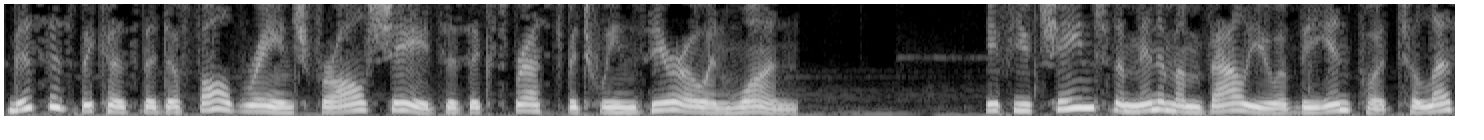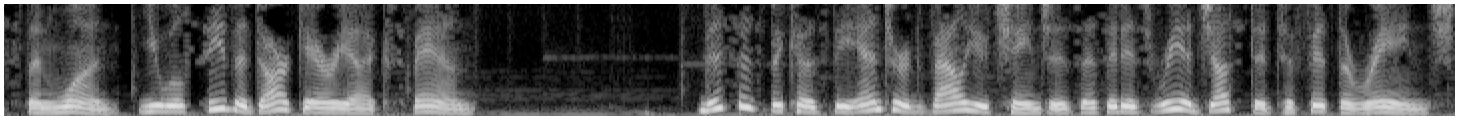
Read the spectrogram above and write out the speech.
This is because the default range for all shades is expressed between 0 and 1. If you change the minimum value of the input to less than 1, you will see the dark area expand. This is because the entered value changes as it is readjusted to fit the range.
